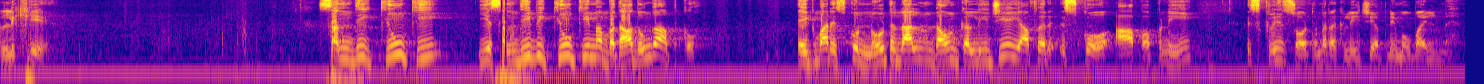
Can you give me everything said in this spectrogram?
लिखिए। संधि क्यों की? ये संधि भी क्यों की मैं बता दूँगा आपको। एक बार इसको नोट डाल डाउन कर लीजिए या फिर इसको आप अपनी स्क्रीनशॉट में रख लीजिए अपने मोबाइल में।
